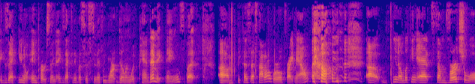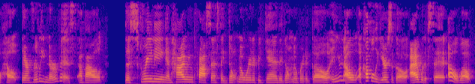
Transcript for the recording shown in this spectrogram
exec, you know, in person executive assistant if we weren't dealing with pandemic things, but um, because that's not our world right now. um, uh, you know, looking at some virtual help, they're really nervous about the screening and hiring process. They don't know where to begin. They don't know where to go. And you know, a couple of years ago, I would have said, "Oh, well."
